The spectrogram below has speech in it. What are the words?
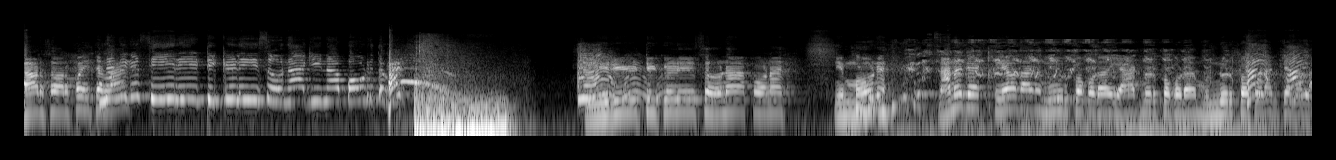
ಎರಡ್ ಸಾವಿರ ರೂಪಾಯಿ ಐತಲ್ಲ? ನನಗೆ ಸೀರೆ ಟಿಕಳಿ ಸೋನಾಗಿನ ಪೌಡರ್ ತಗೋ. ಟಿಕಳಿ ಸೋನಾ ಪೋಣ. ನಿಮ್ಮ ಮೌನ ನನಗೆ ಕೇಳ್ದಾಗ ನೂರು ರೂಪಾಯಿ ಕೊಡ ಎರಡ್ ನೂರು ರೂಪಾಯಿ ಕೊಡ ಮುನ್ನೂರು ರೂಪಾಯಿ ಕೊಡ ಅಂತೇನಲ್ಲ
